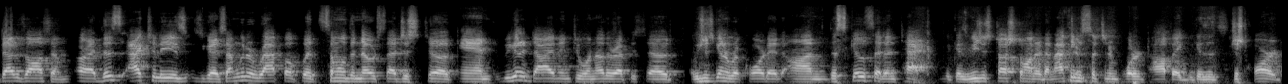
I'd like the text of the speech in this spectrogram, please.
That is awesome. All right, this actually is, is good. So I'm going to wrap up with some of the notes that I just took, and we're going to dive into another episode. We're just going to record it on the skill set in tech because we just touched on it, and I think it's such an important topic because it's just hard.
